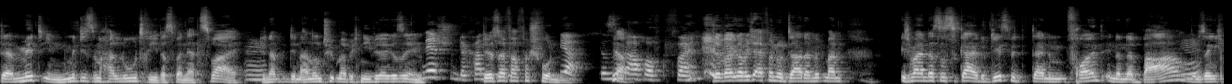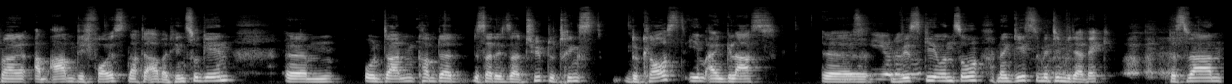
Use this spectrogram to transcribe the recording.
der mit ihm, mit diesem Halutri, das waren ja zwei, den, hab, den anderen Typen habe ich nie wieder gesehen. Ne, stimmt, der kann. Der ist einfach verschwunden. ja, das ist Ja. mir auch aufgefallen. Der war, glaube ich, einfach nur da, damit man. Ich meine, das ist geil. Du gehst mit deinem Freund in eine Bar, Mhm. wo du, denke ich mal, am Abend dich freust, nach der Arbeit hinzugehen. Ähm, und dann kommt da, ist da dieser Typ, du trinkst, du klaust ihm ein Glas äh, Whisky oder so. Whisky und so, und dann gehst du mit dem wieder weg. Das waren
